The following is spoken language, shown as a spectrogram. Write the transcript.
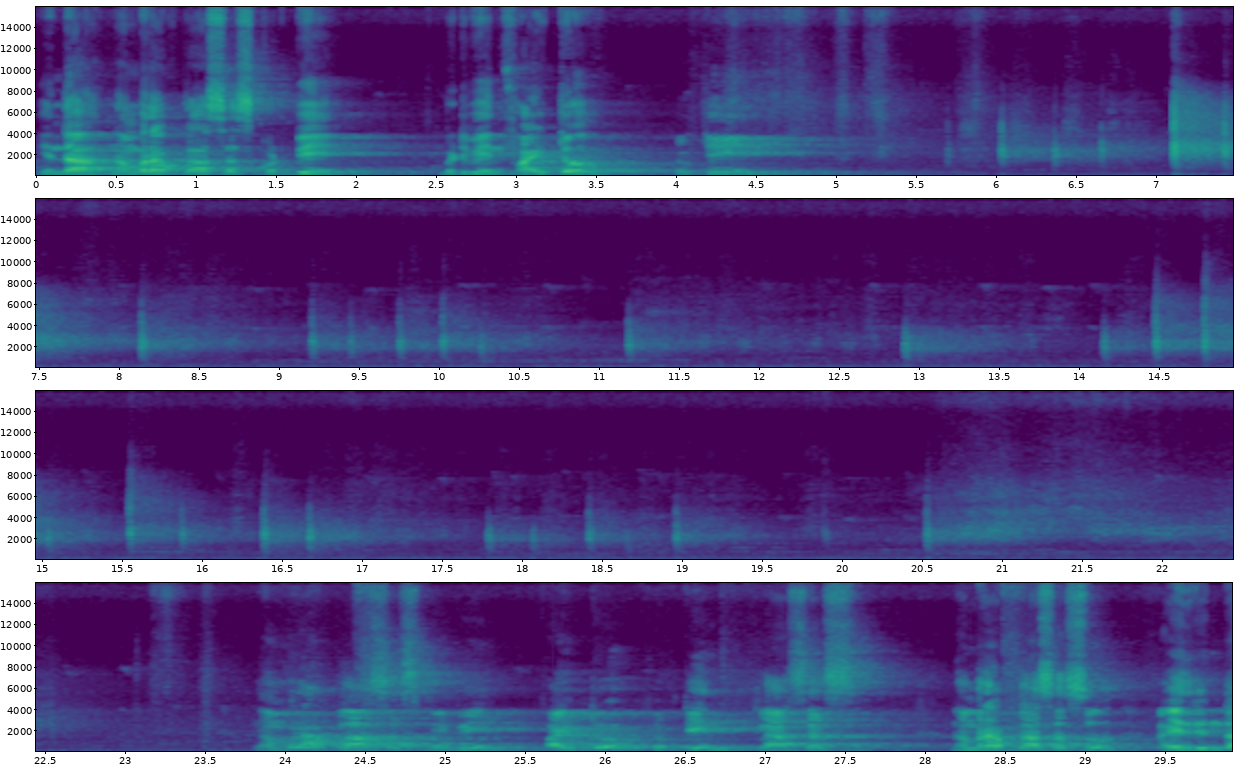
in the number of classes could be between 5 to 15. number of classes may be 5 to 15 classes number of classes 5 ರಿಂದ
